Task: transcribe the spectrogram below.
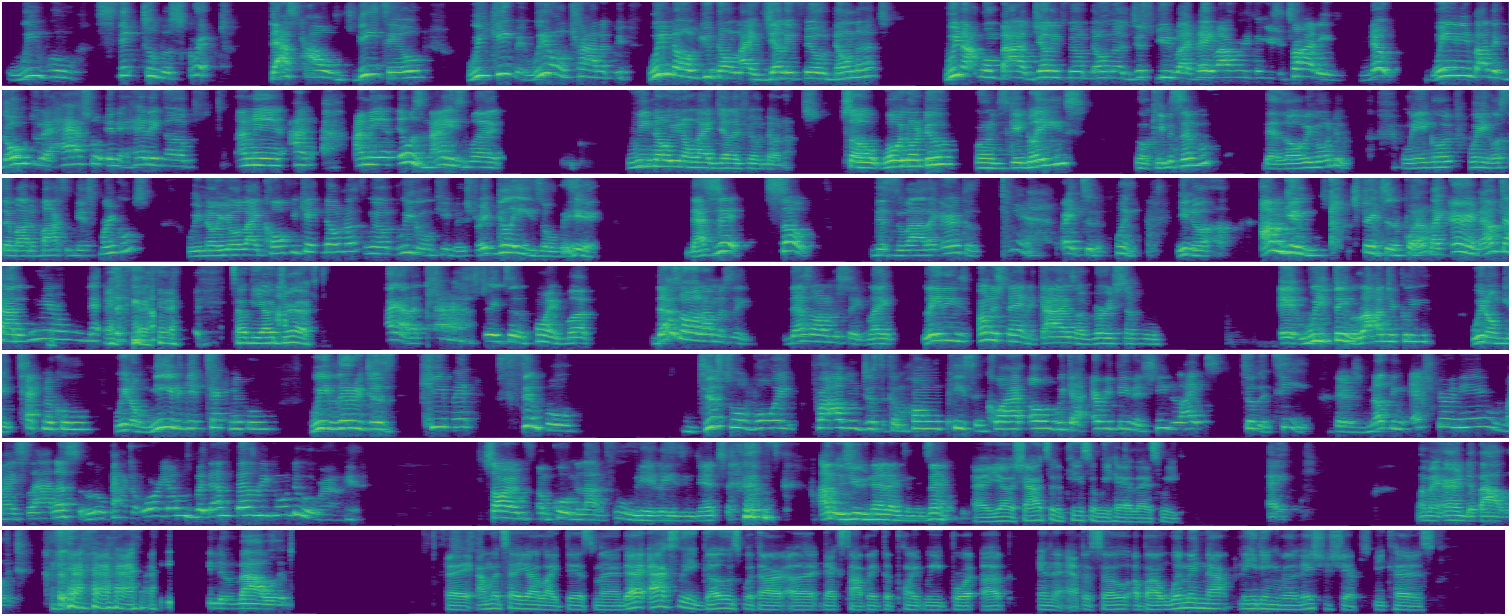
we will stick to the script. That's how detailed we keep it. We don't try to be. We know if you don't like jelly filled donuts, we're not gonna buy jelly filled donut just you like, babe, I really think you should try these. No, we ain't even about to go through the hassle and the headache of, I mean, I I mean, it was nice, but we know you don't like jelly filled donuts. So what we're gonna do, we're gonna just get glazed, we're gonna keep it simple. That's all we're gonna do. We ain't gonna we ain't gonna step out of the box and get sprinkles. We know you don't like coffee cake donuts. We we gonna keep it straight glaze over here. That's it. So this is why I like Aaron, because yeah, right to the point. You know, I'm getting straight to the point. I'm like, Aaron, I'm tired of you know that. Tokyo Drift. I, I gotta ah, straight to the point, but that's all I'm gonna say. That's all I'm gonna say. Like, ladies, understand that guys are very simple. It, we think logically. We don't get technical. We don't need to get technical. We literally just keep it simple just to avoid problem just to come home, peace and quiet. Oh, we got everything that she likes to the T. There's nothing extra in here. We might slide us a little pack of Oreos, but that's that's best we gonna do around here. Sorry, I'm, I'm quoting a lot of food here, ladies and gents. I'm just using that as an example. Hey, yo, shout out to the pizza we had last week. Hey, I mean, Aaron devoured. he devoured. Hey, I'm gonna tell y'all like this, man. That actually goes with our uh, next topic, the point we brought up in the episode about women not leading relationships because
